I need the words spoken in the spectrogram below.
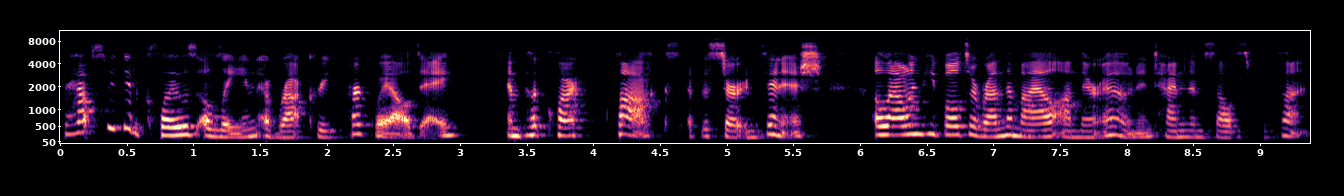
perhaps we could close a lane of Rock Creek Parkway all day and put clocks at the start and finish, allowing people to run the mile on their own and time themselves for fun.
